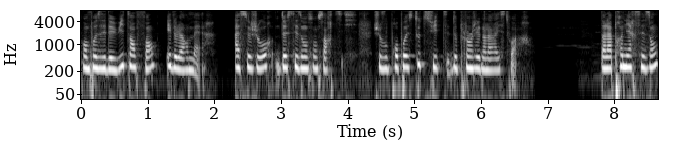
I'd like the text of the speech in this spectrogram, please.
composée de 8 enfants et de leur mère. À ce jour, deux saisons sont sorties. Je vous propose tout de suite de plonger dans leur histoire. Dans la première saison,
